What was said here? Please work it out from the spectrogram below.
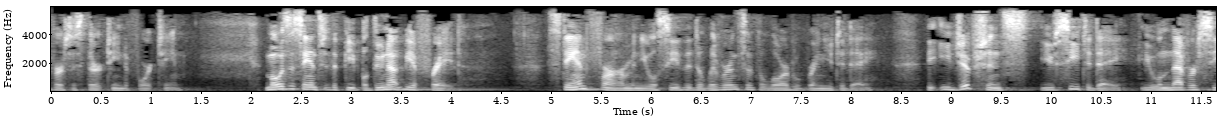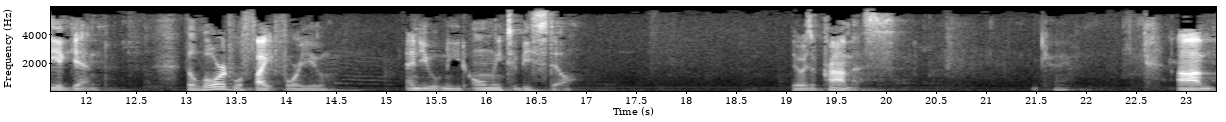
verses 13 to 14. Moses answered the people, Do not be afraid. Stand firm, and you will see the deliverance of the Lord will bring you today. The Egyptians you see today, you will never see again. The Lord will fight for you, and you need only to be still. There was a promise. Okay. Um,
